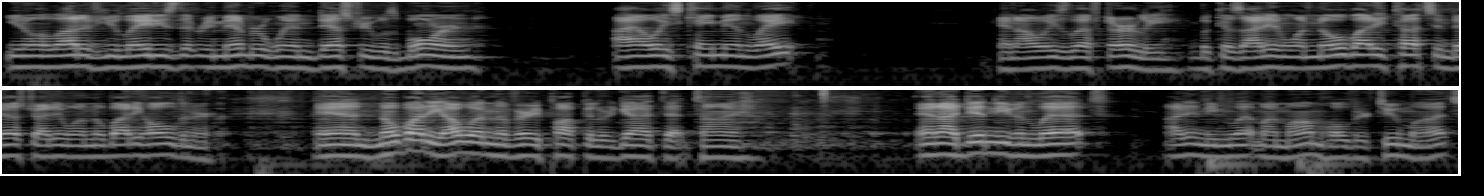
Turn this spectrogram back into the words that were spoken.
you know, a lot of you ladies that remember when Destry was born, I always came in late and I always left early because I didn't want nobody touching Destry. I didn't want nobody holding her. And nobody, I wasn't a very popular guy at that time. And I didn't even let, I didn't even let my mom hold her too much.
